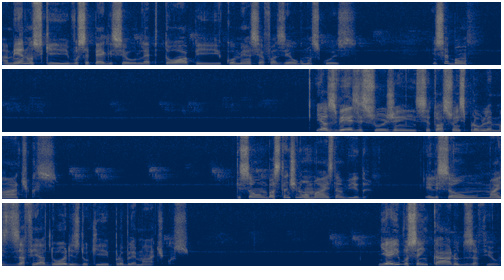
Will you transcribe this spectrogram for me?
a menos que você pegue seu laptop e comece a fazer algumas coisas. Isso é bom. E às vezes surgem situações problemáticas que são bastante normais na vida. Eles são mais desafiadores do que problemáticos. E aí você encara o desafio.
